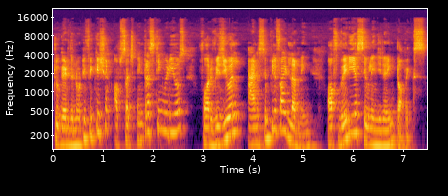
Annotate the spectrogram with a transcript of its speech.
to get the notification of such interesting videos for visual and simplified learning of various civil engineering topics.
